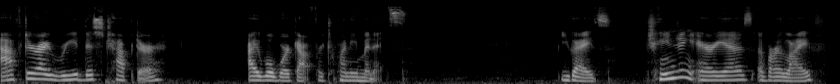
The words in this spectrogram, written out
After I read this chapter, I will work out for 20 minutes. You guys, changing areas of our life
